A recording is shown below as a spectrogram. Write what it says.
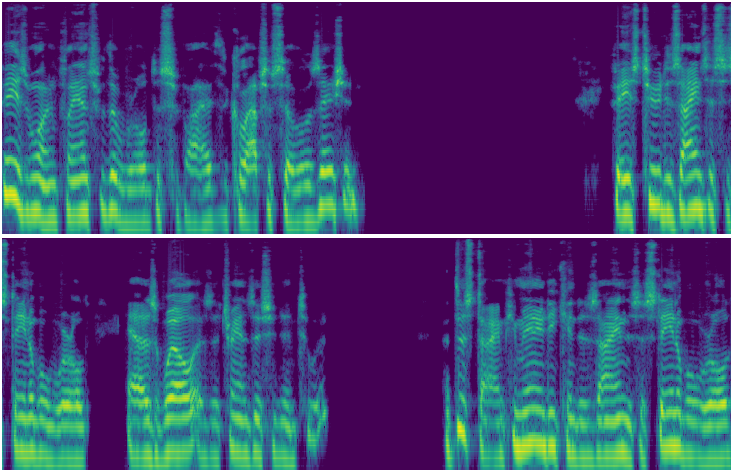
Phase 1 plans for the world to survive the collapse of civilization. Phase 2 designs a sustainable world as well as the transition into it. At this time, humanity can design the sustainable world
